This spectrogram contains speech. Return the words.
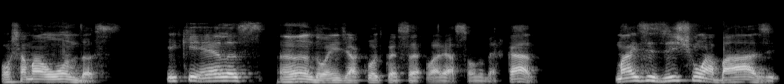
vamos chamar ondas, e que elas andam aí de acordo com essa variação do mercado, mas existe uma base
